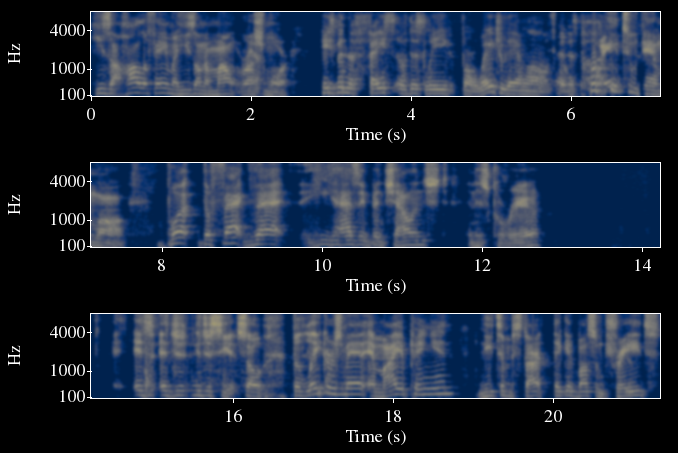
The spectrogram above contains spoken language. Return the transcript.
He's a Hall of Famer. He's on the Mount Rushmore. He's been the face of this league for way too damn long at this point. way too damn long. But the fact that he hasn't been challenged in his career, it's it just you just see it. So the Lakers, man, in my opinion, need to start thinking about some trades.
